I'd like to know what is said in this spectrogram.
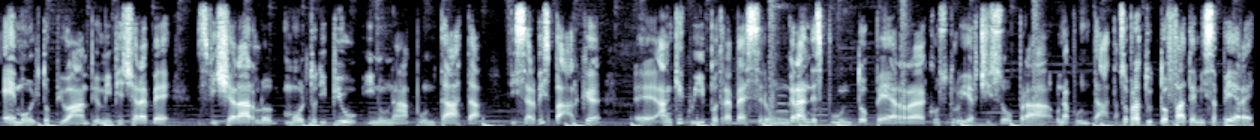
è molto più ampio. Mi piacerebbe sviscerarlo molto di più in una puntata di Service Park, eh, anche qui potrebbe essere un grande spunto per costruirci sopra una puntata. Soprattutto fatemi sapere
